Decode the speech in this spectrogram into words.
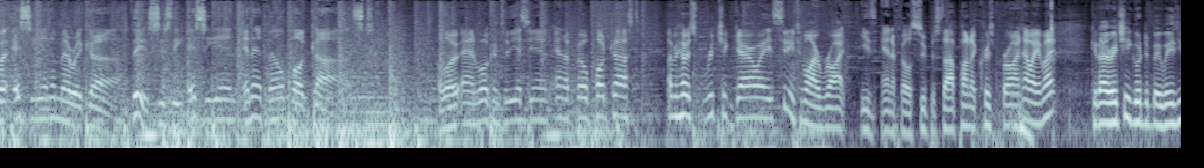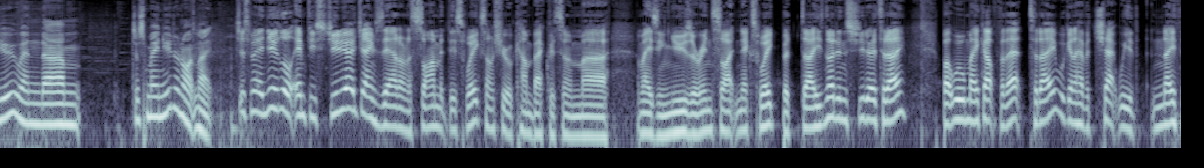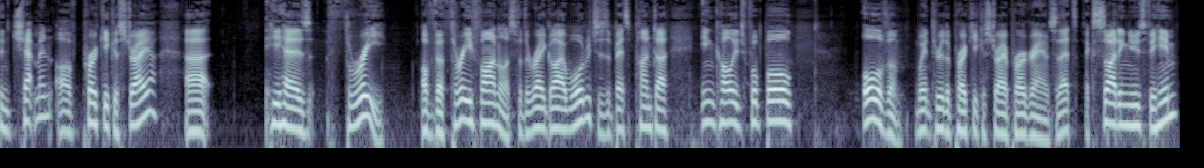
for SEN America. This is the SEN NFL Podcast. Hello and welcome to the SEN NFL Podcast. I'm your host, Richard Garraway. Sitting to my right is NFL superstar punter Chris Bryan. How are you, mate? G'day, Richie. Good to be with you. And um, just me and you tonight, mate. Just me and you, little empty studio. James is out on assignment this week, so I'm sure he'll come back with some uh, amazing news or insight next week. But uh, he's not in the studio today. But we'll make up for that today. We're going to have a chat with Nathan Chapman of Pro Kick Australia. Uh, he has three of the three finalists for the Ray Guy Award, which is the best punter in college football. All of them went through the Pro Kick Australia program, so that's exciting news for him.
